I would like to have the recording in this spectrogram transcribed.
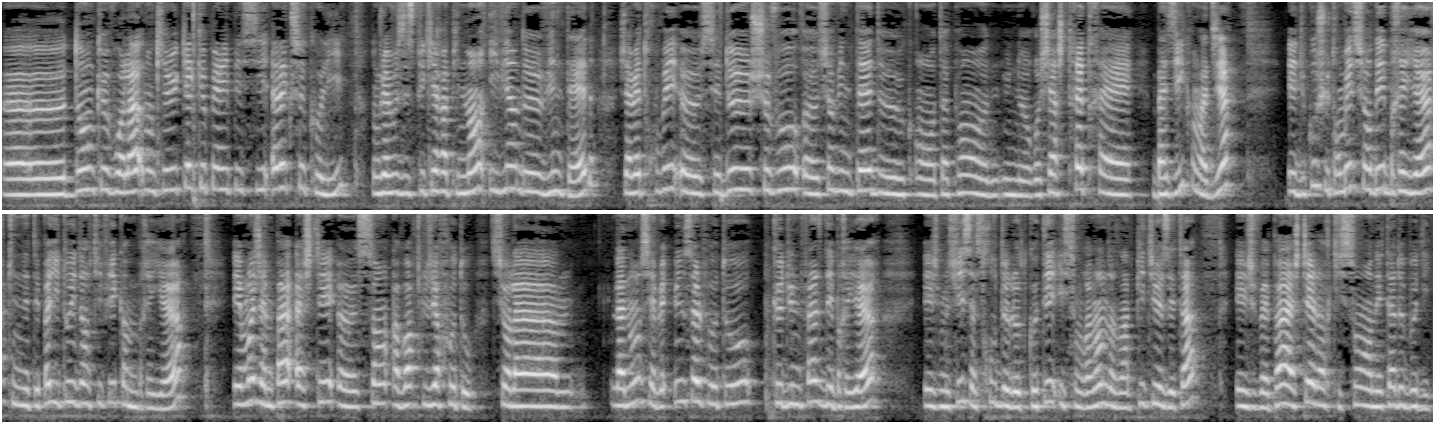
Euh, donc voilà, donc il y a eu quelques péripéties avec ce colis. Donc je vais vous expliquer rapidement. Il vient de Vinted. J'avais trouvé euh, ces deux chevaux euh, sur Vinted en tapant une recherche très très basique, on va dire. Et du coup, je suis tombée sur des brayeurs qui n'étaient pas du tout identifiés comme brayeurs. Et moi, j'aime pas acheter euh, sans avoir plusieurs photos. Sur l'annonce, il y avait une seule photo que d'une face des brayeurs. Et je me suis dit, ça se trouve, de l'autre côté, ils sont vraiment dans un pitueux état. Et je vais pas acheter alors qu'ils sont en état de body.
